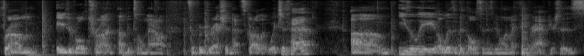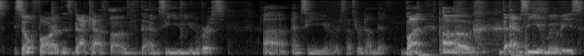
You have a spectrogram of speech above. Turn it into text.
from Age of Ultron up until now, the progression that Scarlet Witch has had. Um, easily, Elizabeth Olsen has been one of my favorite actresses so far in this back half of the MCU universe. Uh, MCU universe, that's redundant. But of the MCU movies,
